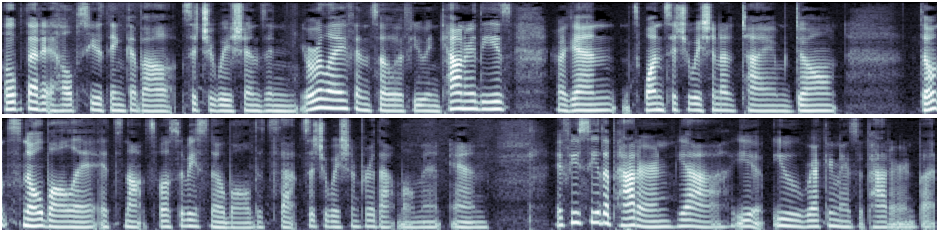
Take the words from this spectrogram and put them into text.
hope that it helps you think about situations in your life. And so if you encounter these, again, it's one situation at a time. Don't don't snowball it. It's not supposed to be snowballed. It's that situation for that moment. And if you see the pattern, yeah, you you recognize the pattern, but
